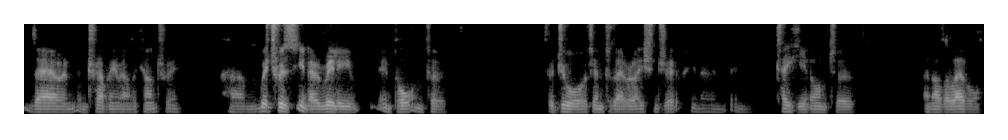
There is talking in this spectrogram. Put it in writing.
there and, and traveling around the country um, which was you know really important for for George and for their relationship, you know, and, taking it on to another level.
